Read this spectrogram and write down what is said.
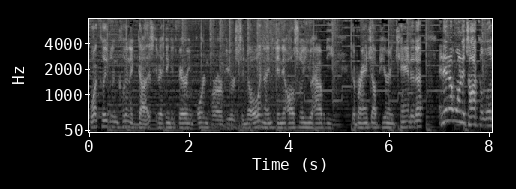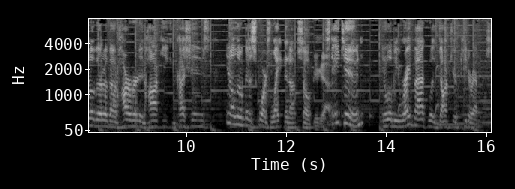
what Cleveland Clinic does, because I think it's very important for our viewers to know. And, and also, you have the, the branch up here in Canada. And then I want to talk a little bit about Harvard and hockey, concussions, you know, a little bit of sports, lighten it up. So stay it. tuned, and we'll be right back with Dr. Peter Evans.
